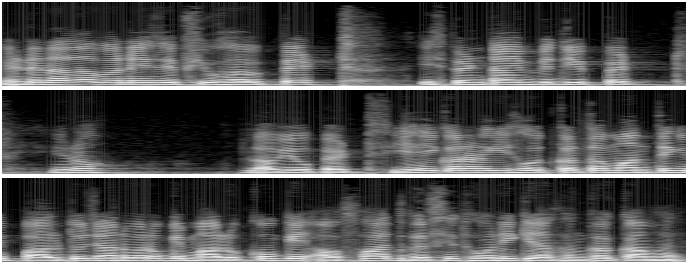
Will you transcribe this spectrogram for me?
And another one is if you have pet, spend time with your pet, you know love your pets यही कारण है कि शोधकर्ता मानते हैं कि पालतू जानवरों के मालिकों के अवसाद ग्रसित होने की आशंका कम है।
